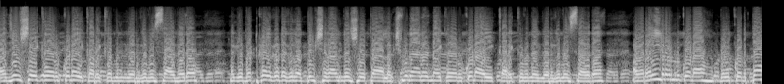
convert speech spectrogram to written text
ರಾಜೀವ್ ಶೇಖರ್ ಅವರು ಕೂಡ ಈ ಕಾರ್ಯಕ್ರಮ ನಿರ್ಗಮಿಸ್ತಾ ಇದ್ದಾರೆ. ಹಾಗೆ ಭಟ್ಕಳ ಘಟಕದ ಅಧ್ಯಕ್ಷರಾದ ಶ್ವೇತ ಲಕ್ಷ್ಮೀನಾರಾಯಣ ಅವರು ಕೂಡ ಈ ಕಾರ್ಯಕ್ರಮ ನಿರ್ಗಮಿಸ್ತಾ ಇದ್ದಾರೆ. ಅವರೆಲ್ಲರನ್ನು ಕೂಡ ಬೀಳ್ಕೊಡ್ತಾ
